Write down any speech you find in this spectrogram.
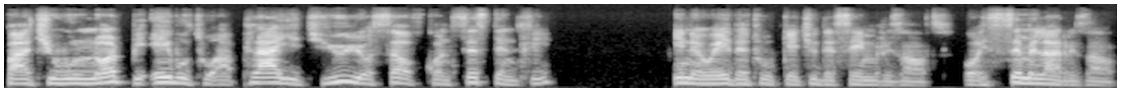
but you will not be able to apply it you yourself consistently in a way that will get you the same results or a similar result.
